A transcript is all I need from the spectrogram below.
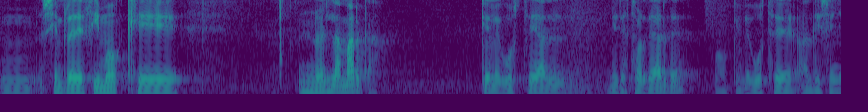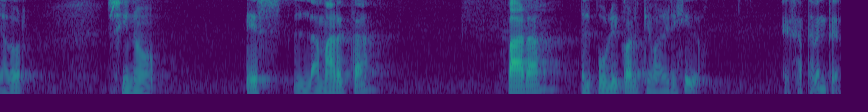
mm, siempre decimos que no es la marca que le guste al director de arte o que le guste al diseñador, sino es la marca para el público al que va dirigido. Exactamente.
